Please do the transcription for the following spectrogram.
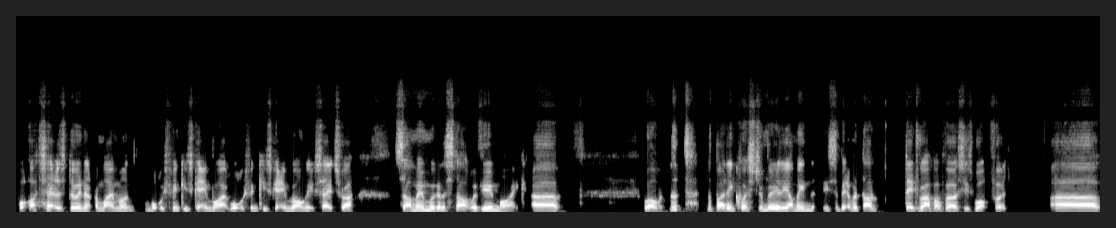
what Arteta's doing at the moment, what we think he's getting right, what we think he's getting wrong, etc. So, I mean, we're going to start with you, Mike. Uh, well, the, the burning question, really, I mean, it's a bit of a dead rubber versus Watford. Uh,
